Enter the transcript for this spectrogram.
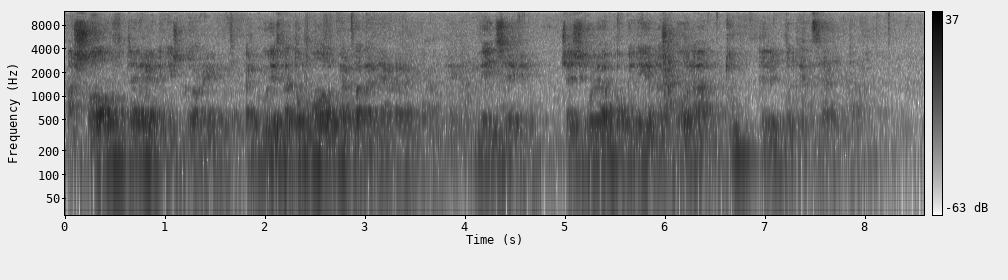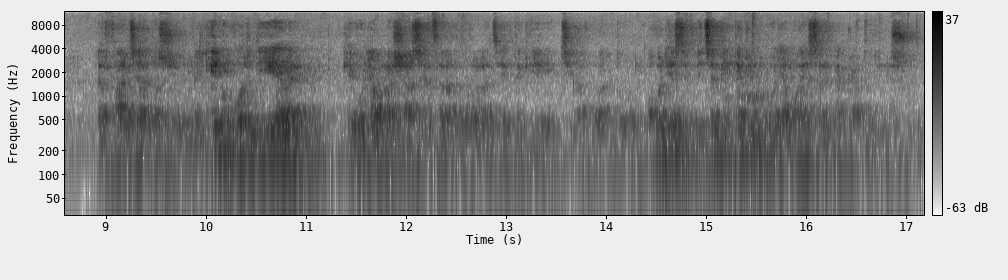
a software e via discorrendo, per cui è stato un modo per guadagnare la grande. Invece cioè, si voleva proprio dire la scuola ha tutte le potenzialità per farcela da sola, il che non vuol dire che vogliamo lasciare senza lavoro la gente che ci lavora attorno, ma vuol dire semplicemente che non vogliamo essere mercato di nessuno.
